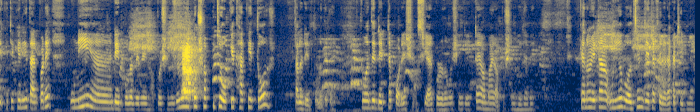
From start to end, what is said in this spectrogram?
দেখে টেখে নিয়ে তারপরে উনি ডেট বলে দেবে অপারেশনে যদি রিপোর্ট সব কিছু ওকে থাকে তো, তাহলে ডেট বলে দেবে। তোমাদের ডেটটা পরে শেয়ার করে দেবো, সেই ডেটটায় আমার অপারেশন হয়ে যাবে। কেন এটা উনিও বলছেন যে এটা ফেলে রাখা ঠিক নেই।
